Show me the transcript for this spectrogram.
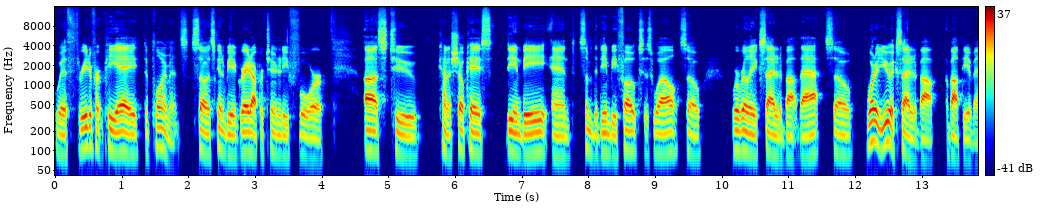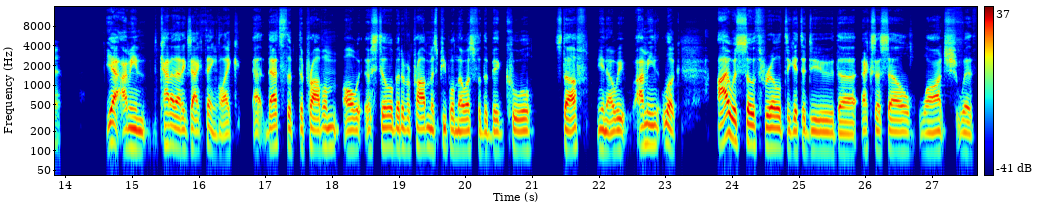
with three different PA deployments. So it's going to be a great opportunity for us to kind of showcase D&B and some of the D&B folks as well. So we're really excited about that. So what are you excited about about the event? Yeah, I mean, kind of that exact thing. Like uh, that's the the problem. All still a bit of a problem is people know us for the big cool stuff. You know, we. I mean, look, I was so thrilled to get to do the XSL launch with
